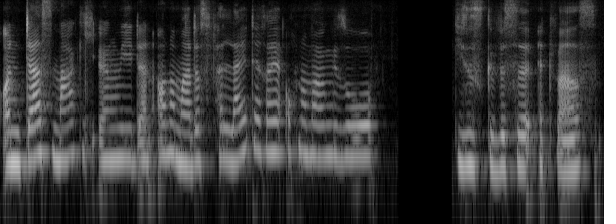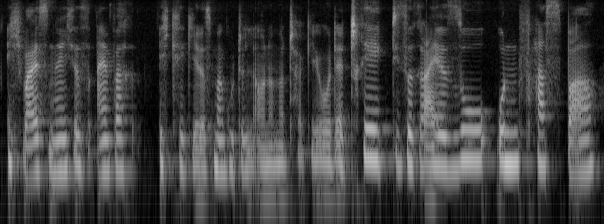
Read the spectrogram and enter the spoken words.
Und das mag ich irgendwie dann auch noch mal. Das verleiht der Reihe auch noch mal irgendwie so dieses gewisse Etwas. Ich weiß nicht, es ist einfach ich kriege jedes Mal gute Laune mit Takeo. Der trägt diese Reihe so unfassbar.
